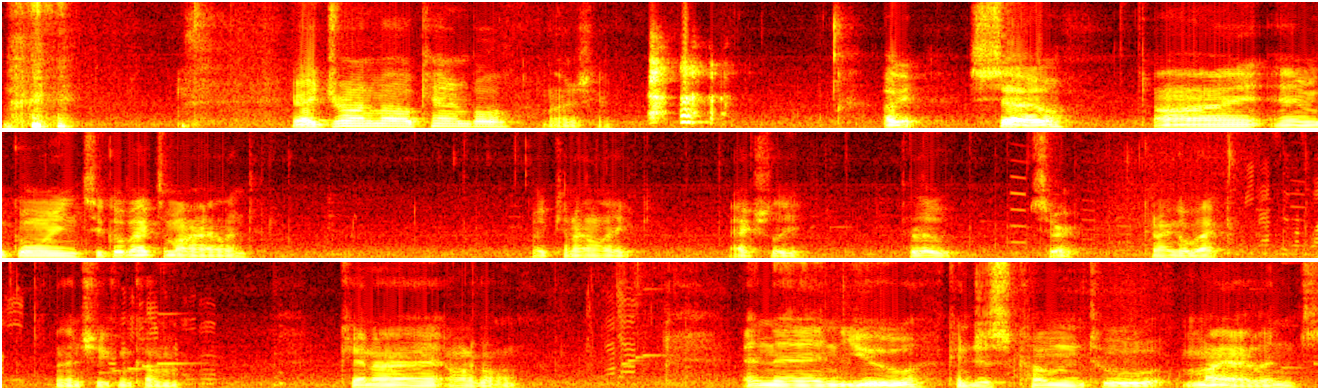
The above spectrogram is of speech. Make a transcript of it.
You're Geronimo Cannonball. No, I'm just kidding. Okay, so I am going to go back to my island. Wait, can I like actually? Hello, sir. Can I go back? And then she can come. Can I? I want to go home. And then you can just come to my island.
